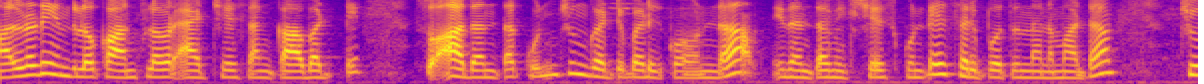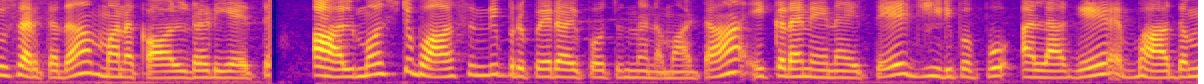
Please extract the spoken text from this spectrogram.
ఆల్రెడీ ఇందులో కార్న్ఫ్లవర్ యాడ్ చేసాం కాబట్టి సో అదంతా కొంచెం గట్టిపడకుండా ఇదంతా మిక్స్ చేసుకుంటే సరిపోతుందన్నమాట. చూసారు కదా మనకు ఆల్రెడీ అయితే ఆల్మోస్ట్ బాసుంది ప్రిపేర్ అయిపోతుందన్నమాట. ఇక్కడ నేనైతే జీడిపప్పు అలాగే బాదం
